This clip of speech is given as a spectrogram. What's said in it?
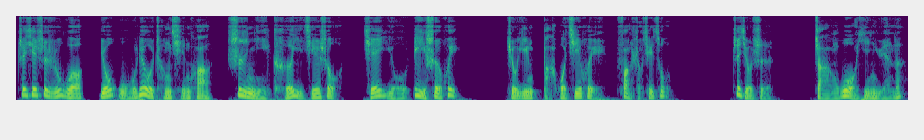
这些事如果有五六成情况是你可以接受。且有利社会，就应把握机会，放手去做，这就是掌握因缘了。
